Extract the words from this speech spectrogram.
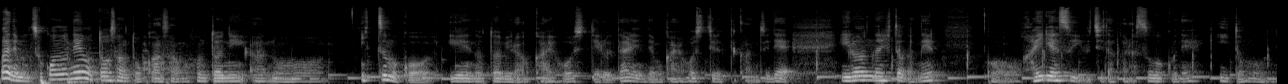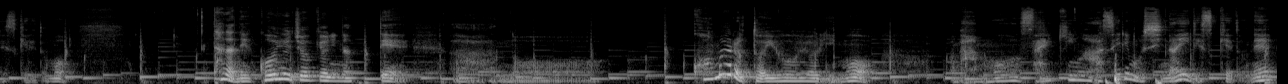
まあでもそこのねお父さんとお母さんは本当にあのいつもこう家の扉を開放してる誰にでも開放してるって感じでいろんな人がねこう入りやすいうちだからすごくねいいと思うんですけれども。ただねこういう状況になってあの困るというよりもまあも最近は焦りもしないですけどね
